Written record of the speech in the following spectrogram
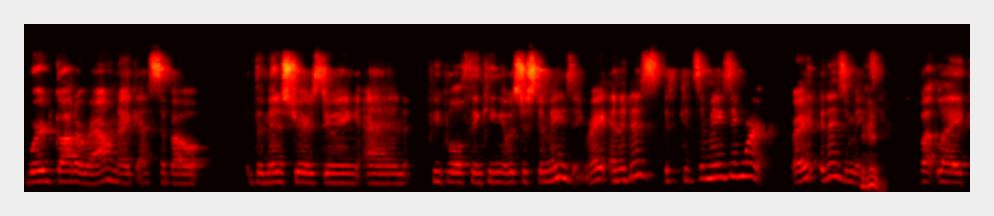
word got around i guess about the ministry is doing and people thinking it was just amazing right and it is it's amazing work right it is amazing mm-hmm. but like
